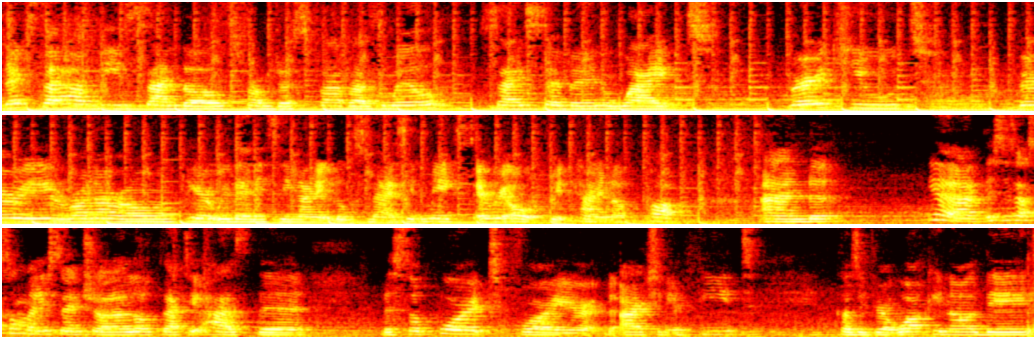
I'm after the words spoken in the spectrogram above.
Next I have these sandals from Just Fab as well. Size 7, white. Very cute, very run around, pair it with anything and it looks nice. It makes every outfit kind of pop. And yeah, this is a summer essential. I love that it has the the support for your the arch in your feet because if you're walking all day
